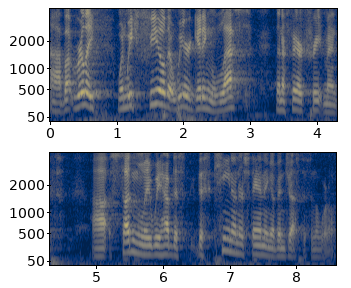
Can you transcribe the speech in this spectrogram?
Uh, but really, when we feel that we are getting less than a fair treatment, uh, suddenly we have this, this keen understanding of injustice in the world.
